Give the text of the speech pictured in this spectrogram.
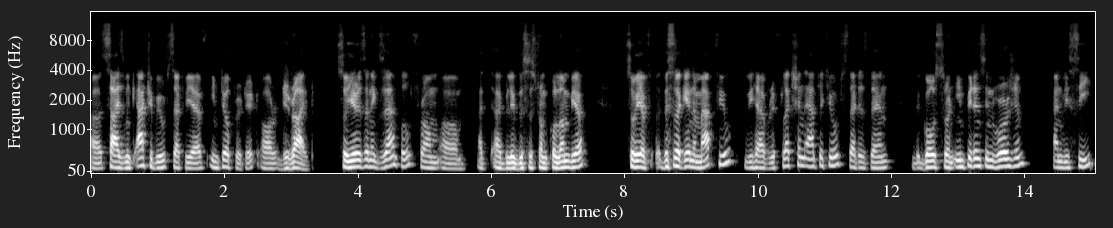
uh, seismic attributes that we have interpreted or derived. So here's an example from, um, I, I, believe this is from Colombia. So we have, this is again a map view. We have reflection amplitudes that is then goes through an impedance inversion, and we see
